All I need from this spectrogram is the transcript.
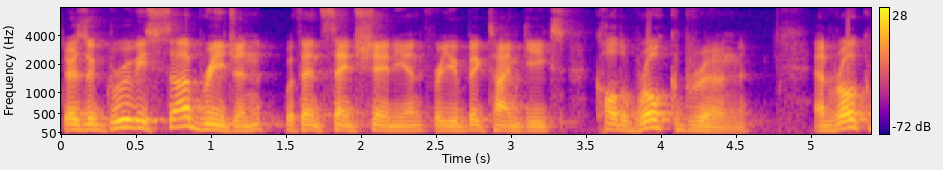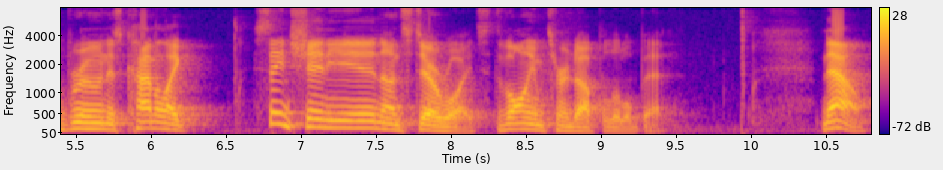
There's a groovy sub-region within Saint-Chinian for you big-time geeks called Roquebrun. And Roquebrun is kind of like Saint-Chinian on steroids. The volume turned up a little bit. Now,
